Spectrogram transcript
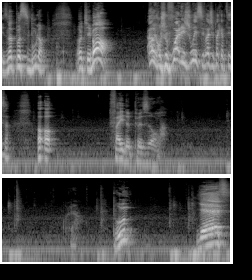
it's not possible. hein. Ok, bon Ah oui, je vois les jouer, c'est vrai, j'ai pas capté ça. Oh oh. Faille de puzzle. Voilà. Boum Yes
